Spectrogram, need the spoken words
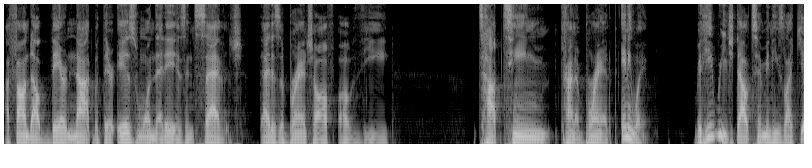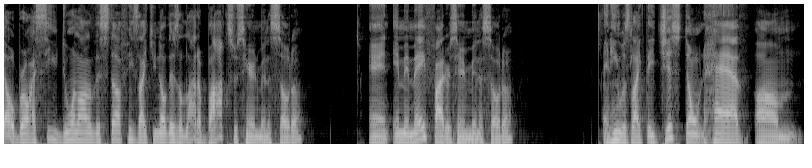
I found out they're not, but there is one that is in Savage. That is a branch off of the top team kind of brand. Anyway, but he reached out to me and he's like, yo, bro, I see you doing all of this stuff. He's like, you know, there's a lot of boxers here in Minnesota and MMA fighters here in Minnesota. And he was like, they just don't have, um,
